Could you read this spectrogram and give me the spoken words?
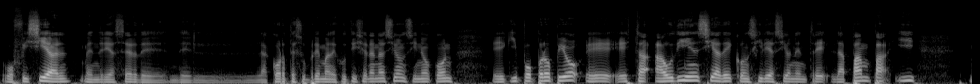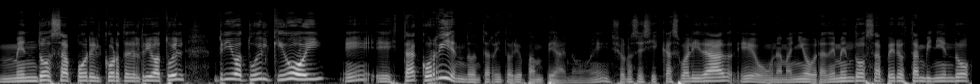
oficial, vendría a ser de, la Corte Suprema de Justicia de la Nación, sino con equipo propio eh, esta audiencia de conciliación entre La Pampa y Mendoza por el corte del río Atuel. Río Atuel que hoy eh, está corriendo en territorio pampeano. Eh. Yo no sé si es casualidad eh, o una maniobra de Mendoza, pero están viniendo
